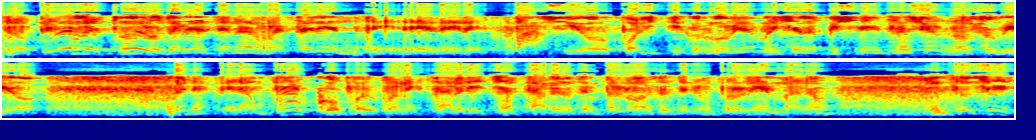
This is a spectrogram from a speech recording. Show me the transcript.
Lo peor de todo lo que voy a tener referente del espacio político del gobierno diciendo que si la inflación no subió, bueno, espera un poco, porque con esta brecha tarde o temprano vas a tener un problema, ¿no? Entonces,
